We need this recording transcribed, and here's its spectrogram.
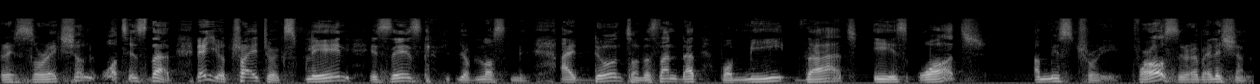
resurrection? What is that? Then you try to explain. It says you've lost me. I don't understand that. For me that is what a mystery. For us, a revelation.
